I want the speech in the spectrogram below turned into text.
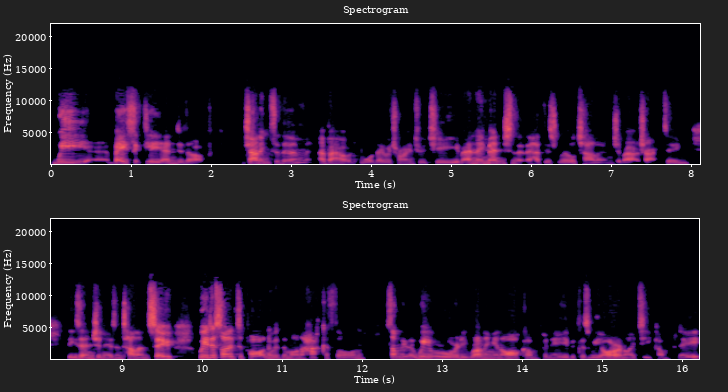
we basically ended up chatting to them about what they were trying to achieve and they mentioned that they had this real challenge about attracting these engineers and talent. So we decided to partner with them on a hackathon something that we were already running in our company because we are an IT company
